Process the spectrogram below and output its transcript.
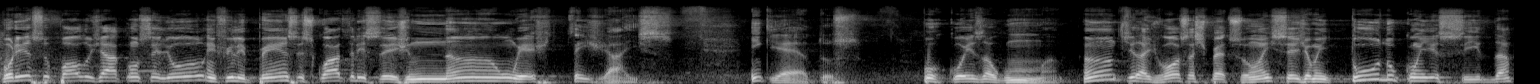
Por isso, Paulo já aconselhou em Filipenses 4 e 6: Não estejais inquietos por coisa alguma antes as vossas petições sejam em tudo conhecida,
